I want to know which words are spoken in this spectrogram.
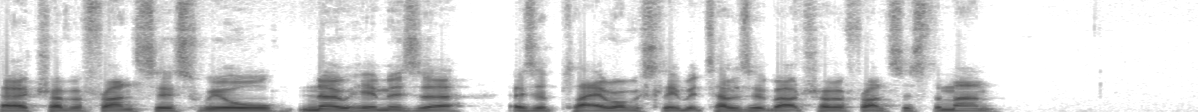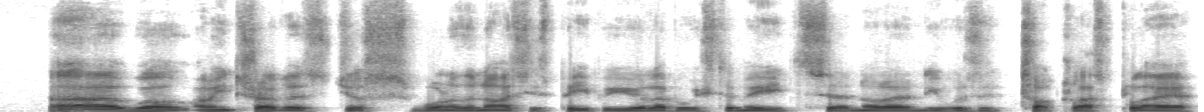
uh, Trevor Francis. We all know him as a as a player, obviously, but tell us about Trevor Francis, the man. Uh, well, I mean, Trevor's just one of the nicest people you'll ever wish to meet. Uh, not only was a top class player,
